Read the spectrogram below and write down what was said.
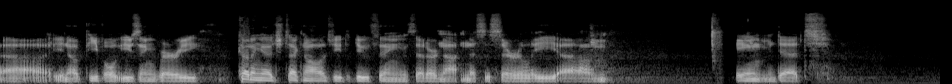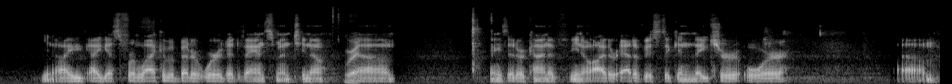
uh, you know, people using very cutting edge technology to do things that are not necessarily um, aimed at, you know, I, I guess for lack of a better word, advancement, you know. Right. Um, things that are kind of, you know, either atavistic in nature or, um,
